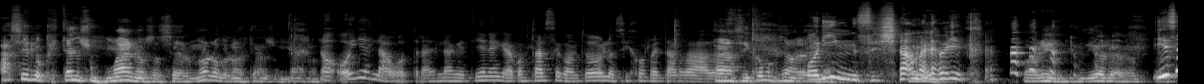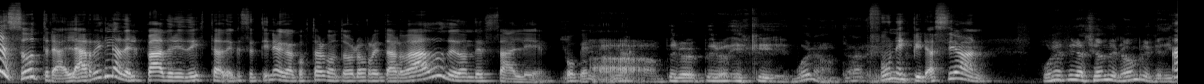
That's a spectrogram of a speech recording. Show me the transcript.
hace lo que está en sus manos hacer, no lo que no está en sus manos. No, hoy es la otra, es la que tiene que acostarse con todos los hijos retardados. Ah, sí, ¿cómo se llama la vieja? Orín se llama la vieja. Orín, Dios la... Y esa es otra, la regla del padre de esta, de que se tiene que acostar con todos los retardados, ¿de dónde sale? Porque ah, pero, pero es que, bueno... fue una inspiración. Fue una inspiración del hombre que dijo...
